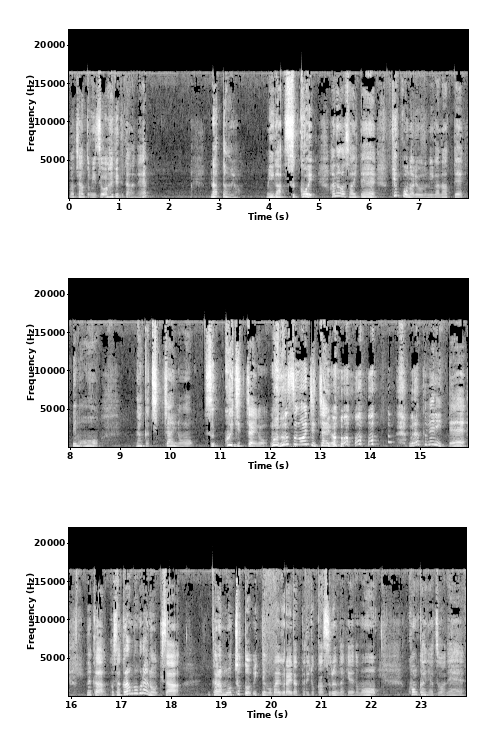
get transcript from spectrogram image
まあ、ちゃんと水をあげてたらね、なったのよ。実が、すっごい。花が咲いて、結構な量の実がなって、でも、なんかちっちゃいの。すっごいちっちゃいの。ものすごいちっちゃいの。ブラックベリーって、なんか、こう、さくらんぼぐらいの大きさからもうちょっと1.5倍ぐらいだったりとかするんだけれども、今回のやつはね、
